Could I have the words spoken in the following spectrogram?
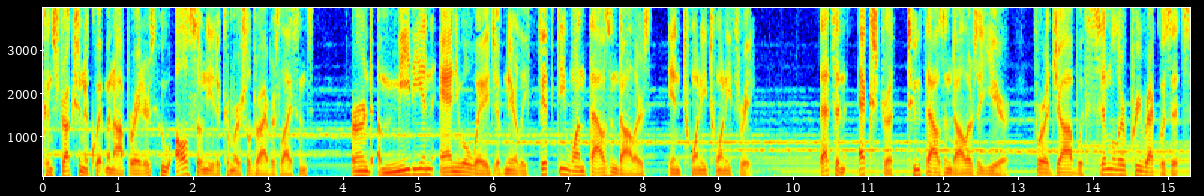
construction equipment operators, who also need a commercial driver's license, earned a median annual wage of nearly $51,000 in 2023. That's an extra $2,000 a year for a job with similar prerequisites,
